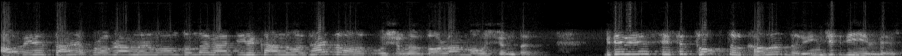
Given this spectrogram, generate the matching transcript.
Ama benim sahne programlarım olduğunda ben delikanlımız her zaman okumuşumdur, zorlanmamışımdır. Bir de benim sesim toktur, kalındır, ince değildir.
